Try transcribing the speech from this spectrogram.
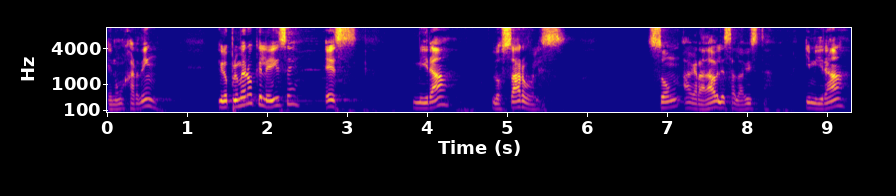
En un jardín. Y lo primero que le dice es, mira los árboles, son agradables a la vista. Y mira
